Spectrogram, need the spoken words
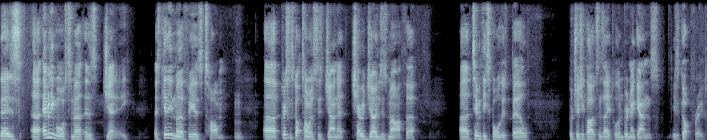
There's uh, Emily Mortimer as Jenny. There's Cillian Murphy as Tom. Uh, Kristin Scott Thomas as Janet. Cherry Jones as Martha. Uh, Timothy Spall is Bill. Patricia Clarkson's April, and Bruno Ganz is Gottfried.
